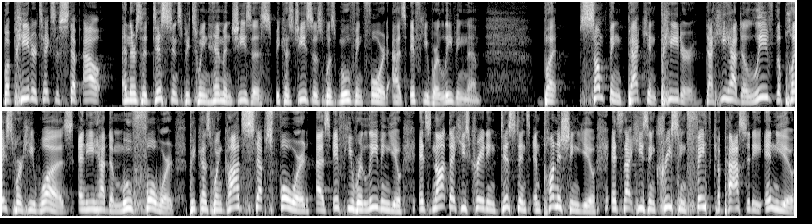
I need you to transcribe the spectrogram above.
but Peter takes a step out, and there's a distance between him and Jesus because Jesus was moving forward as if he were leaving them. But something beckoned Peter that he had to leave the place where he was and he had to move forward. Because when God steps forward as if he were leaving you, it's not that he's creating distance and punishing you, it's that he's increasing faith capacity in you.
